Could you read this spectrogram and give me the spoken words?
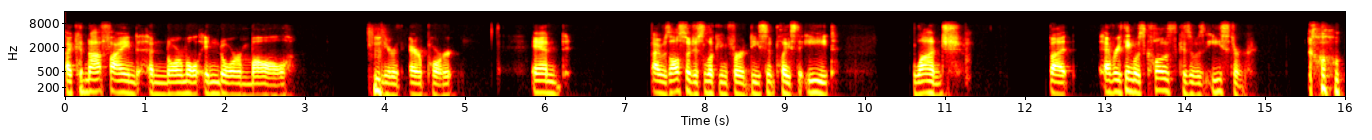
I could not find a normal indoor mall hmm. near the airport. And I was also just looking for a decent place to eat lunch, but everything was closed because it was Easter. oh,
